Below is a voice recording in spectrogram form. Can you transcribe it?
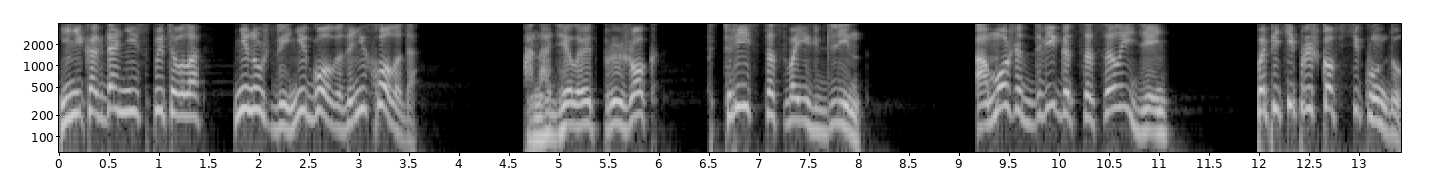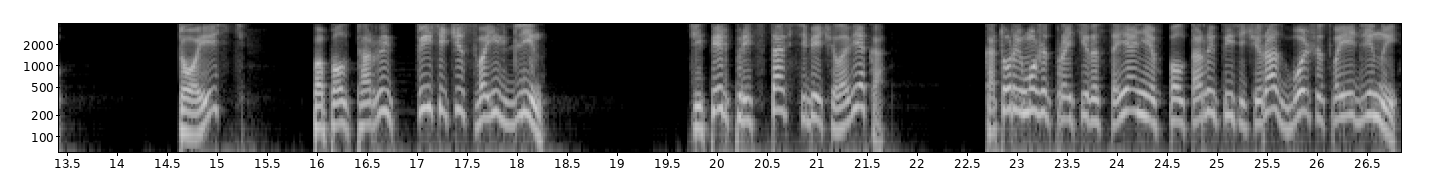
и никогда не испытывала ни нужды, ни голода, ни холода. Она делает прыжок в 300 своих длин, а может двигаться целый день по пяти прыжков в секунду, то есть по полторы тысячи своих длин. Теперь представь себе человека, который может пройти расстояние в полторы тысячи раз больше своей длины,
